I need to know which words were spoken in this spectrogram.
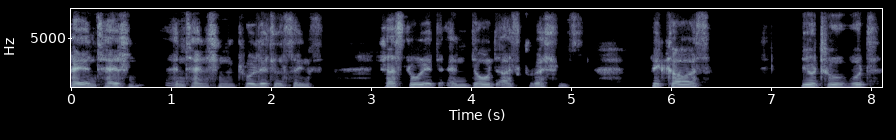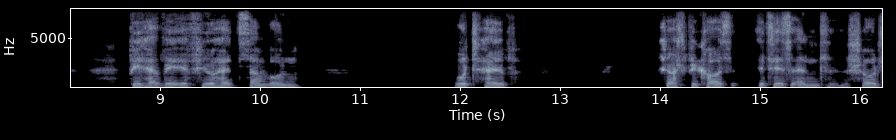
Pay attention, attention to little things. Just do it and don't ask questions. Because you too would be happy if you had someone would help. Just because it is and should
